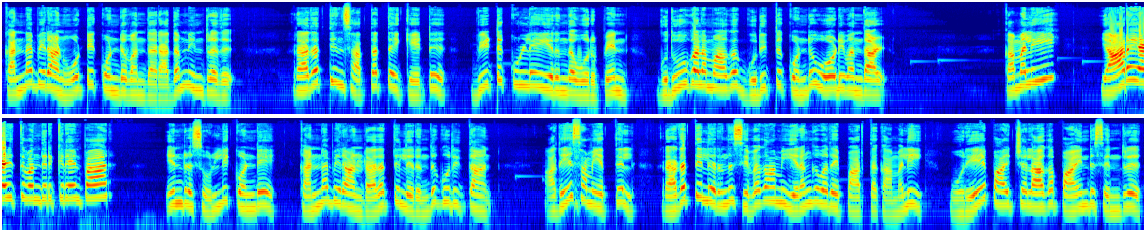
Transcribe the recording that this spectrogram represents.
கண்ணபிரான் ஓட்டிக்கொண்டு வந்த ரதம் நின்றது. ரதத்தின் சத்தத்தை கேட்டு வீட்டுக்குள்ளே இருந்த ஒரு பெண் குதூகலமாக குதித்துக் கொண்டு ஓடி வந்தாள். கமலி யாரை அழைத்து வந்திருக்கிறேன் பார்? என்று சொல்லிக்கொண்டே கண்ணபிரான் ரதத்திலிருந்து குதித்தான். அதே சமயத்தில் ரதத்திலிருந்து சிவகாமி இறங்குவதை பார்த்த கமலி ஒரே பாய்ச்சலாக பாய்ந்து சென்று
